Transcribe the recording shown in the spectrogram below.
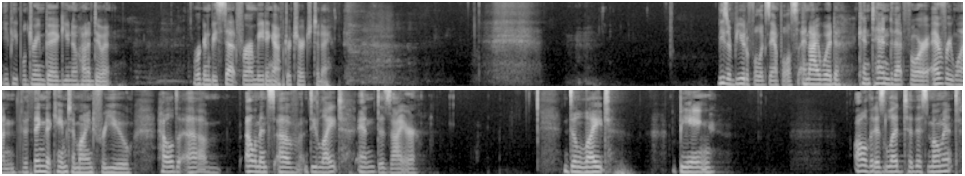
You people dream big, you know how to do it. We're going to be set for our meeting after church today. These are beautiful examples, and I would contend that for everyone, the thing that came to mind for you held um, elements of delight and desire. Delight being all that has led to this moment,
